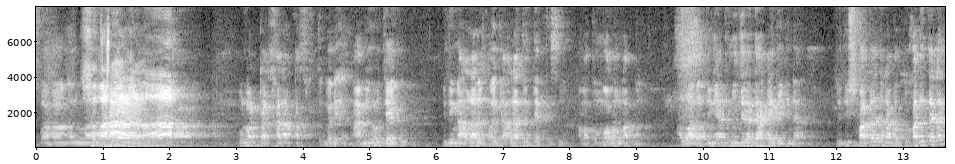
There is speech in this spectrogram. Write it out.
সুবহানাল্লাহ। সুবহানাল্লাহ। কোনো একটা খারাপ কাজ করতে গেলে আমিও যাই হোক যদি আমি আল্লাহর ভয়কে আল্লাহতে দেখতেছি আমার তো মরণ লাগবে। আল্লাহ আবার দুনিয়াতে নিজেরা দেখাই দেয় কিনা? যদি শয়তানের আবার ধোকা দিতে দেন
